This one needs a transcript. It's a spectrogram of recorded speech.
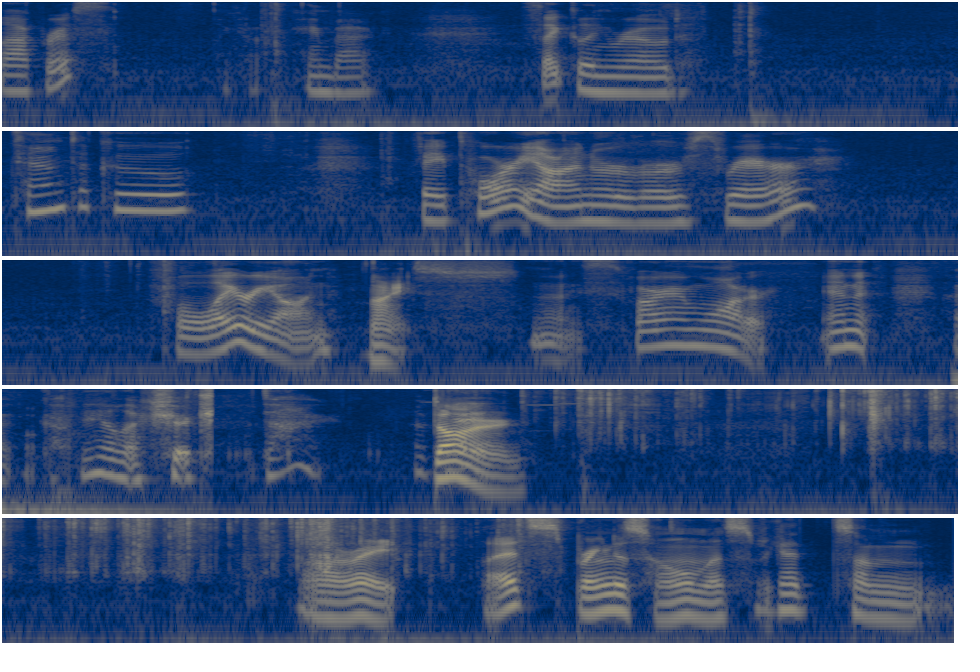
Lapras, came back, Cycling Road, Tentacool, Vaporeon Reverse Rare, Flareon. Nice. Nice. Fire and water. And I got the electric. Darn. Okay. Darn. All right. Let's bring this home. Let's get some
